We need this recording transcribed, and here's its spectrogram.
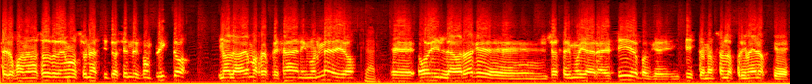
pero cuando nosotros tenemos una situación de conflicto no la vemos reflejada en ningún medio. Eh, hoy la verdad que eh, yo estoy muy agradecido porque, insisto, no son los primeros que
